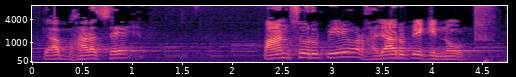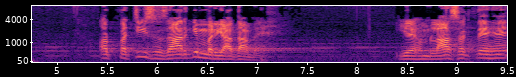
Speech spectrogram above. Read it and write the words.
कि अब भारत से 500 रुपये और हज़ार रुपये की नोट और पच्चीस हज़ार की मर्यादा में ये हम ला सकते हैं।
